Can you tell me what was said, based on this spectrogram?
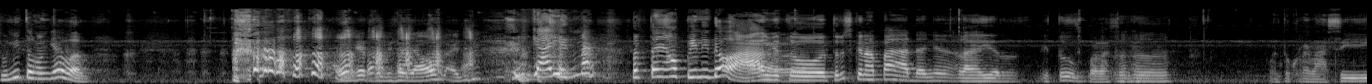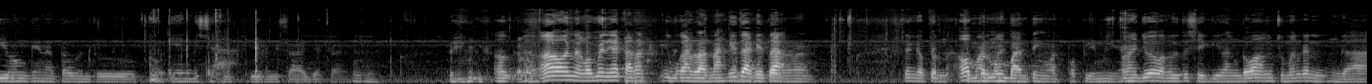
Suni tolong jawab. Enggak gak bisa jawab aja Enggak, ya ini mah pertanyaan opini doang gitu. Terus kenapa adanya lahir itu seni. Heeh. untuk relasi mungkin atau untuk mungkin bisa. mungkin bisa aja kan Oh, oh, nah komen ya karena bukan ranah kita kita Karena kita nggak pernah. Oh cuman pernah membanting opini ya. pernah juga waktu itu saya gilang doang cuman kan nggak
